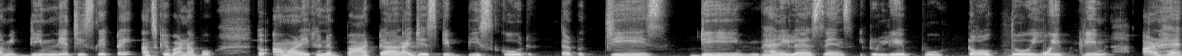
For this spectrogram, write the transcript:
আমি ডিম দিয়ে চিজ কেকটাই আজকে বানাবো। তো আমার এখানে বাটার ডাইজেস্টিভ বিস্কুট তারপর চিজ ডিম ভ্যানিলা এসেন্স একটু লেবু, টক দই হুইপ ক্রিম আর হ্যাঁ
